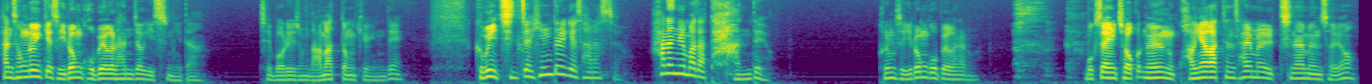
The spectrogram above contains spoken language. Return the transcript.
한 성도님께서 이런 고백을 한 적이 있습니다. 제 머리에 좀 남았던 기억인데 그분이 진짜 힘들게 살았어요. 하는 일마다 다 안 돼요. 그러면서 이런 고백을 하는 거예요. 목사님 저는 광야 같은 삶을 지나면서요.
